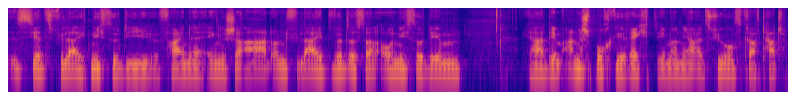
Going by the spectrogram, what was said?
ist jetzt vielleicht nicht so die feine englische Art und vielleicht wird es dann auch nicht so dem, ja, dem Anspruch gerecht, den man ja als Führungskraft hat.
